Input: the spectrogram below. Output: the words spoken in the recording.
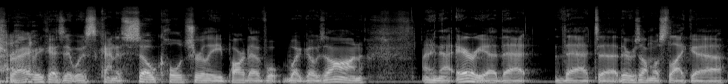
right? Because it was kind of so culturally part of what, what goes on in that area that that uh, there was almost like a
